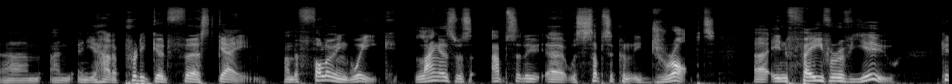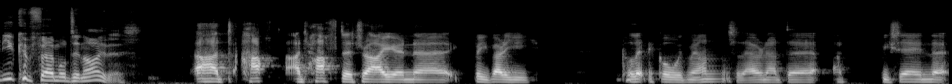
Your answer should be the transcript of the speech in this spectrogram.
um, and and you had a pretty good first game. And the following week, Langers was absolute uh, was subsequently dropped uh, in favour of you. Can you confirm or deny this? I'd have I'd have to try and uh, be very political with my answer there, and I'd uh, I'd be saying that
